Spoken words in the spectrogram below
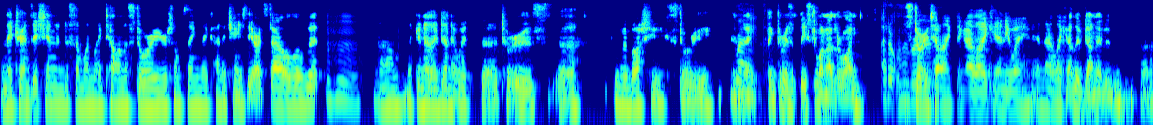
when they transition into someone like telling a story or something. They kind of change the art style a little bit. mm-hmm Um, like I know they've done it with uh, Toru's uh, Umeboshi story, and Right. I think there was at least one other one i don't remember storytelling thing I like anyway, and I like how they've done it in uh,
